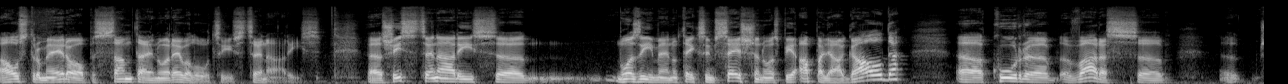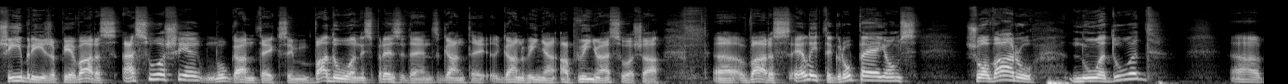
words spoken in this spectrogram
Austrum Eiropas samtaino revolūcijas scenārijs. Šis scenārijs nozīmē, nu, teiksim, sēšanos pie apaļā galda, kur varas šī brīža pie varas esošie, nu, gan teiksim, vadonis, prezidents, gan, te, gan viņa, ap viņu esošā uh, varas elite grupējums šo varu nodod. Uh,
